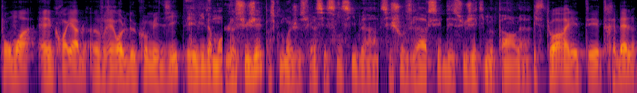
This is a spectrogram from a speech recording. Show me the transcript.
pour moi incroyable, un vrai rôle de comédie. Et évidemment, le sujet, parce que moi je suis assez sensible à ces choses-là, c'est des sujets qui me parlent. L'histoire, elle était très belle,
